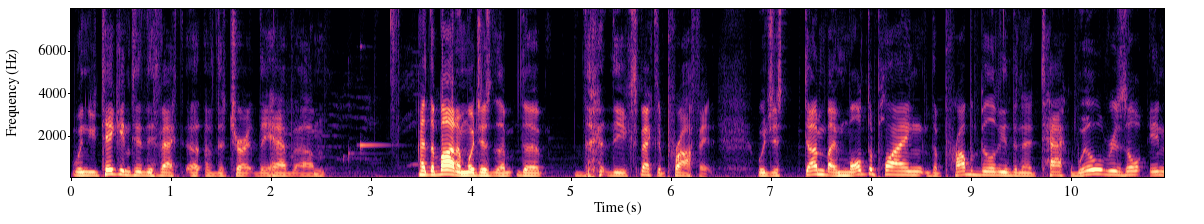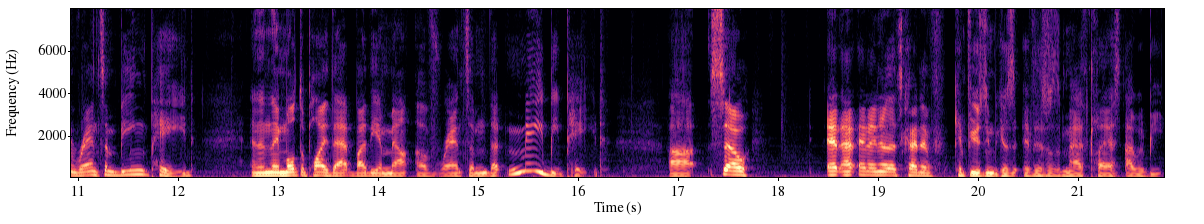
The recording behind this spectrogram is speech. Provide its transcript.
when you take into the fact of the chart, they have um, at the bottom, which is the the the, the expected profit, which is done by multiplying the probability that an attack will result in ransom being paid, and then they multiply that by the amount of ransom that may be paid. Uh, so, and, and I know that's kind of confusing because if this was a math class, I would be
